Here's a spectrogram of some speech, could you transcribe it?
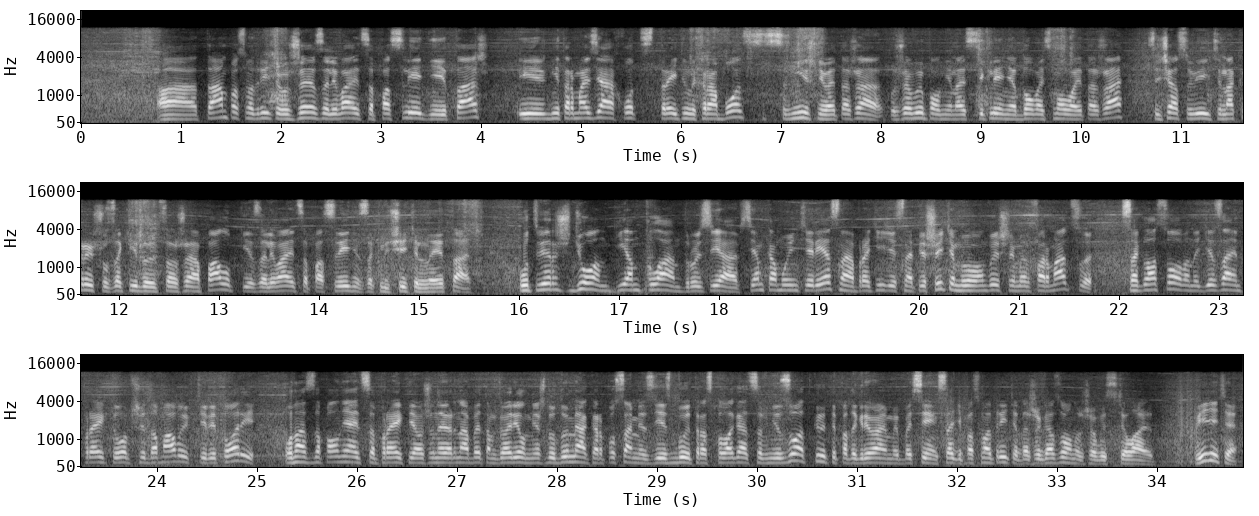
А там, посмотрите, уже заливается последний этаж. И не тормозя ход строительных работ с нижнего этажа уже выполнено остекление до восьмого этажа. Сейчас, увидите, на крышу закидываются уже опалубки и заливается последний заключительный этаж утвержден генплан, друзья. Всем, кому интересно, обратитесь, напишите, мы вам вышлем информацию. Согласованный дизайн проекта общедомовых территорий. У нас дополняется проект, я уже, наверное, об этом говорил, между двумя корпусами. Здесь будет располагаться внизу открытый подогреваемый бассейн. Кстати, посмотрите, даже газон уже выстилают. Видите?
